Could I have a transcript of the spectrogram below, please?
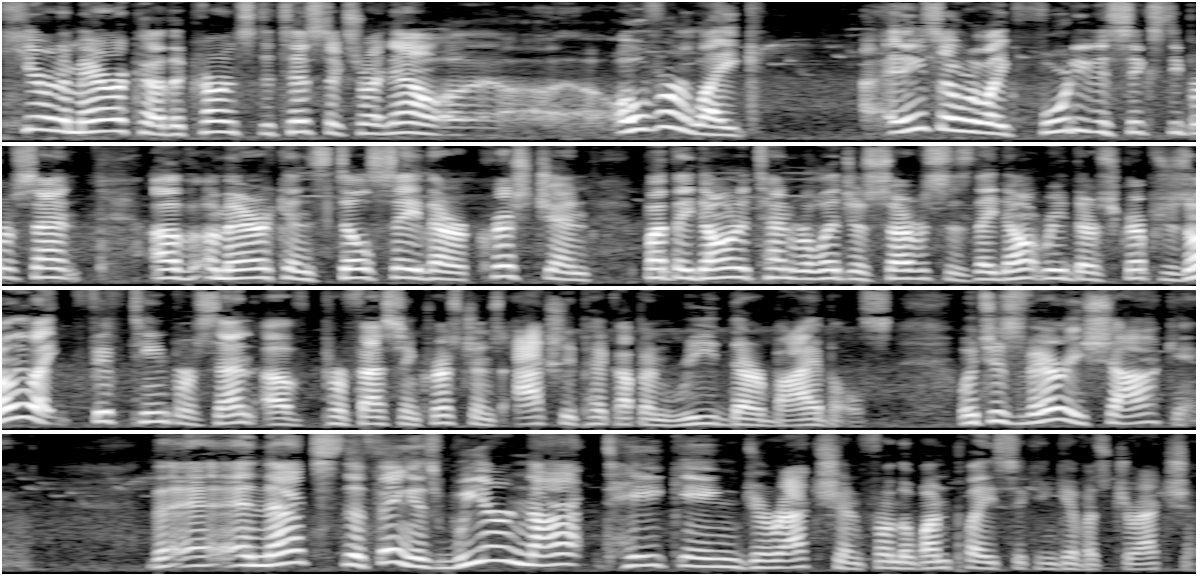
here in America, the current statistics right now, uh, over like, I think it's over like 40 to 60% of Americans still say they're a Christian, but they don't attend religious services. They don't read their scriptures. Only like 15% of professing Christians actually pick up and read their Bibles, which is very shocking. And that's the thing is we are not taking direction from the one place that can give us direction.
